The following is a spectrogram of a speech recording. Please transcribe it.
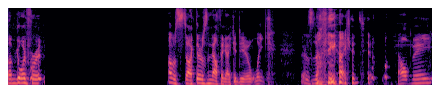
I'm going for it. I was stuck. There was nothing I could do. Like, there's nothing I could do. Help me.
